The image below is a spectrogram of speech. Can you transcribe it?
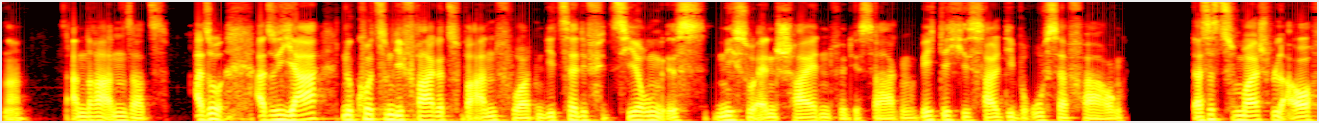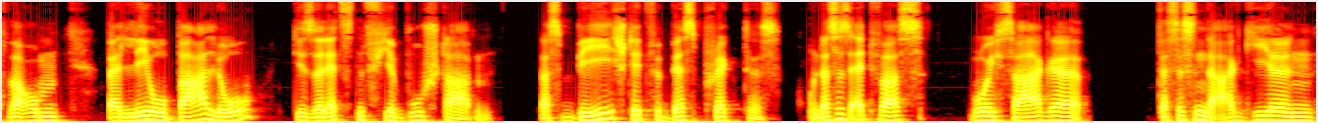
Ne? Anderer Ansatz. Also, also ja, nur kurz um die Frage zu beantworten. Die Zertifizierung ist nicht so entscheidend, würde ich sagen. Wichtig ist halt die Berufserfahrung. Das ist zum Beispiel auch, warum bei Leo Barlow diese letzten vier Buchstaben, das B steht für Best Practice. Und das ist etwas, wo ich sage, das ist in der agilen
